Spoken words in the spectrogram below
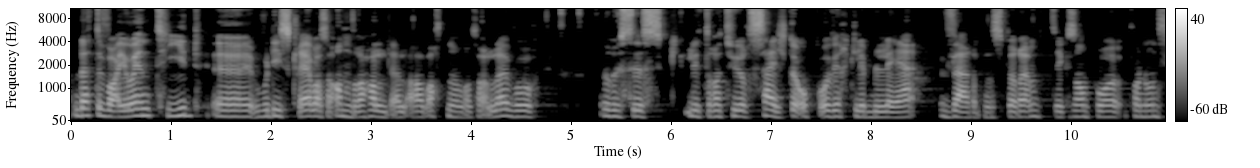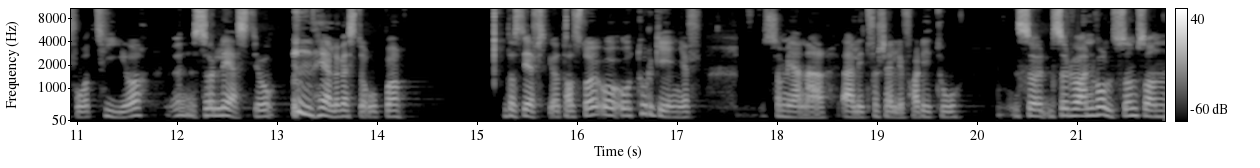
Dette var jo en tid uh, hvor de skrev, altså andre halvdel av 1800-tallet, hvor russisk litteratur seilte opp og virkelig ble verdensberømt på, på, noen få tiår. Uh, så leste jo hele Vest-Europa Dostojevskij og Talstoy, og, og Turgenev, som igjen er, er litt forskjellig fra de to så, så, det var en voldsom sånn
